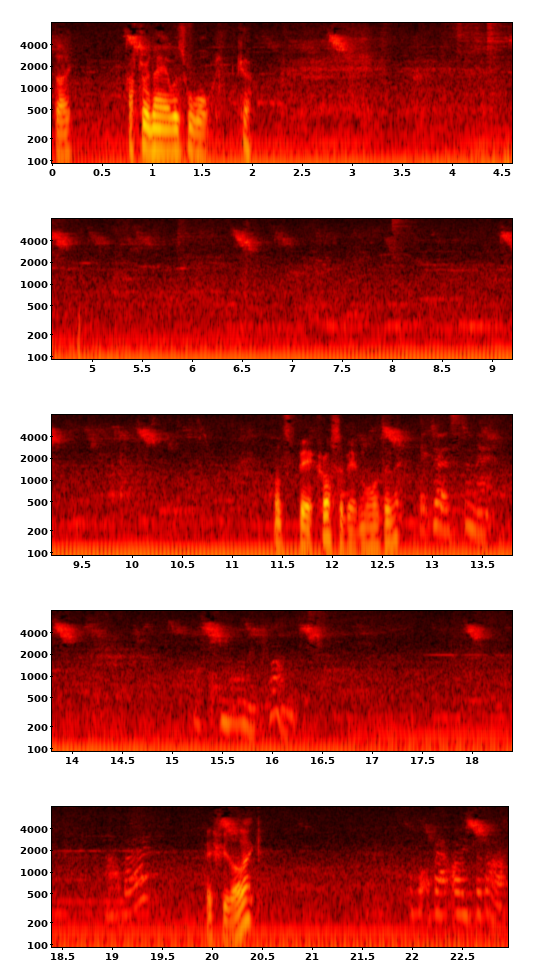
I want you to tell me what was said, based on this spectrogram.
today? After an hour's walk. Go. Wants to be across a bit more, doesn't it? It does, doesn't it? I've got many plants. Out there? If you like. So what about over that?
